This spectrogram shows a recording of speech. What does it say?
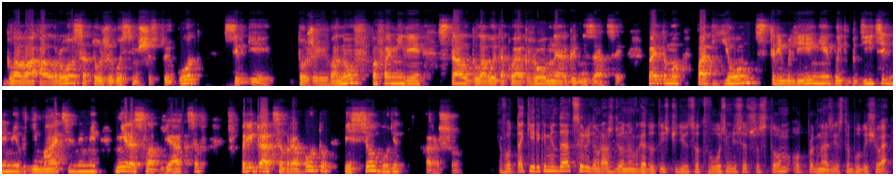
глава Алроса, тоже 86 год, Сергей тоже Иванов по фамилии, стал главой такой огромной организации. Поэтому подъем, стремление быть бдительными, внимательными, не расслабляться, впрягаться в работу, и все будет хорошо. Вот такие рекомендации людям, рожденным в году 1986 от прогнозиста будущего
